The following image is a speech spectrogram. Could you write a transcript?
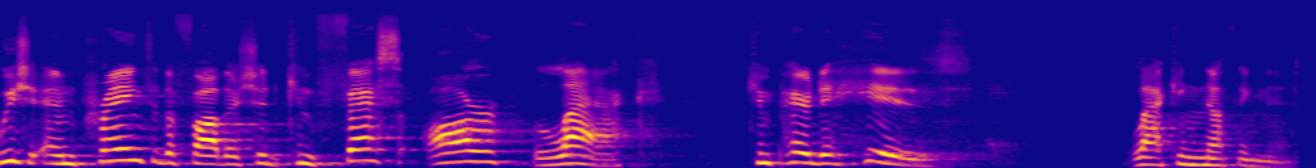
we should, and praying to the Father, should confess our lack compared to his lacking nothingness.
